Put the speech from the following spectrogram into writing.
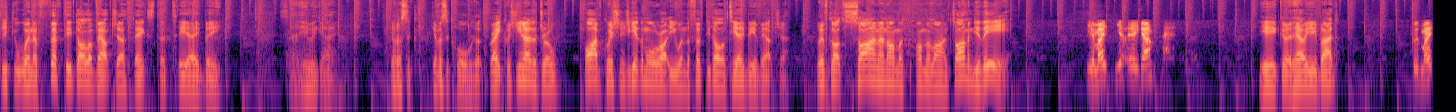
You can win a $50 voucher thanks to TAB. So here we go. Got us a, give us a call. We've got great questions. You know the drill. Five questions. You get them all right, you win the $50 TAB voucher. We've got Simon on the on the line. Simon, you there? Yeah, mate. Yeah, there you go. Yeah, good. How are you, bud? Good, mate.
